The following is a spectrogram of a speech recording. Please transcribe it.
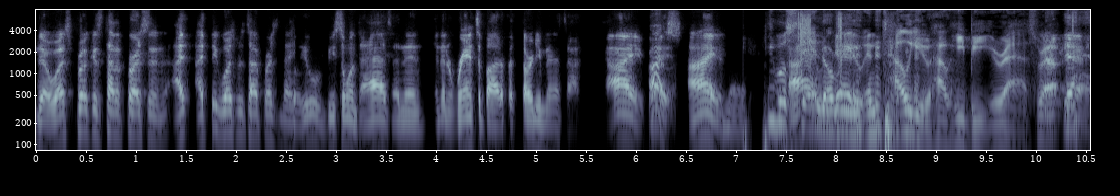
yeah. Westbrook is the type of person. I, I think Westbrook's the type of person that he will beat to ass and then and then rant about it for thirty minutes. All right, Right. Russ. All right, man. He will stand get over it. you and tell you how he beat your ass, right? Yeah.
